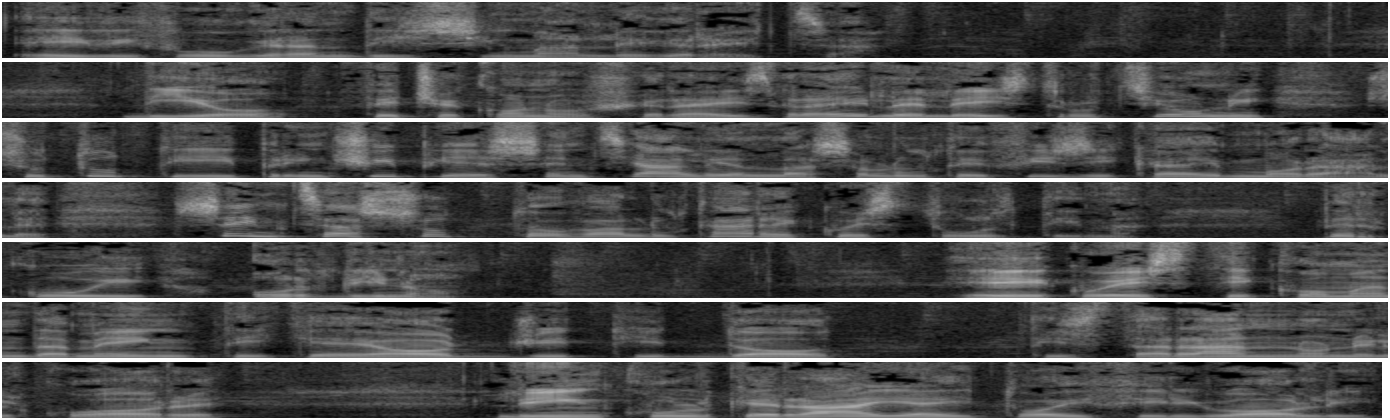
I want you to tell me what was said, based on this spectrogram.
E vi fu grandissima allegrezza. Dio fece conoscere a Israele le istruzioni su tutti i principi essenziali alla salute fisica e morale, senza sottovalutare quest'ultima, per cui ordinò. E questi comandamenti che oggi ti do ti staranno nel cuore, li inculcherai ai tuoi figliuoli,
